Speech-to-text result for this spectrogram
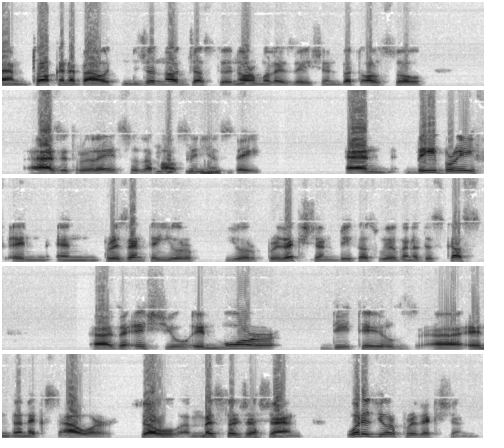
I'm talking about not just normalization, but also as it relates to the Palestinian state. And be brief in, in presenting your your prediction because we're going to discuss uh, the issue in more details uh, in the next hour. So, uh, Mr. Jahshan, what is your prediction?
